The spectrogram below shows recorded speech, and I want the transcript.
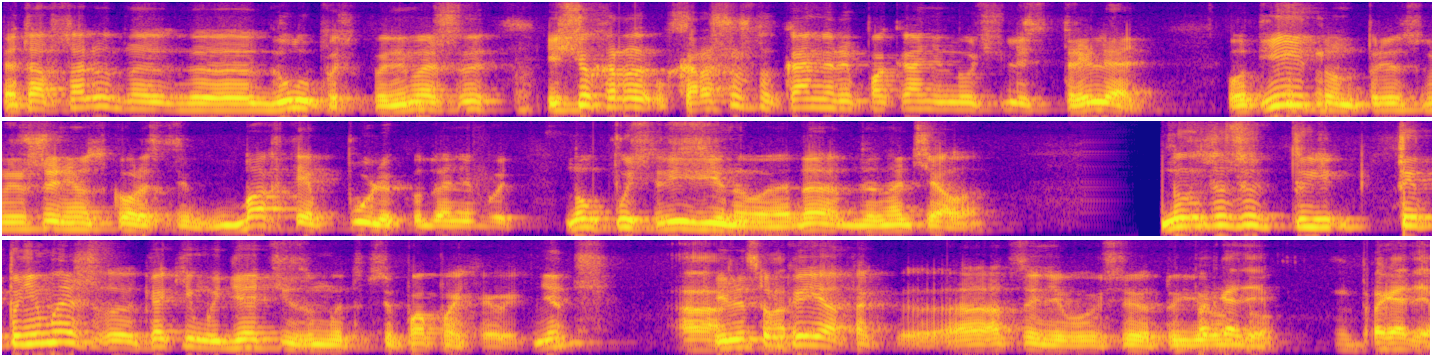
Это абсолютно э, глупость, понимаешь? Еще хорошо, что камеры пока не научились стрелять. Вот едет он при превышении скорости, бах тебе пуля куда-нибудь. Ну, пусть резиновая, да, для начала. Ну, ты, ты понимаешь, э, каким идиотизмом это все попахивает, нет? А, Или смотри. только я так э, оцениваю всю эту ерунду? Погоди. Погоди,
